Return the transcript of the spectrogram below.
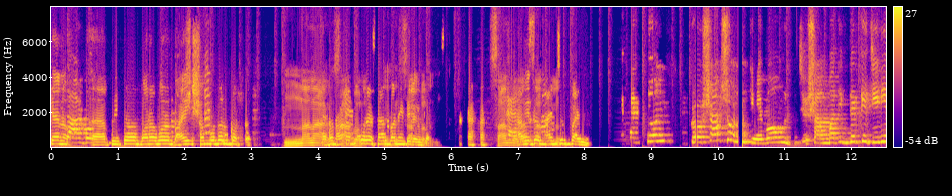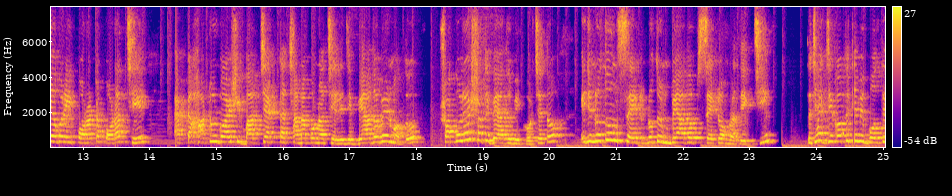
কেন? আপনি তো বরাবর ভাই সম্বোধন করতো না না এখন স্যার হঠাৎ করে স্যার বানিয়ে দিলেন। আমি তো পাইনি। একজন প্রশাসনকে এবং সাংবাদিকদেরকে যিনি আবার এই পড়াটা পড়াচ্ছে একটা হাঁটুর বয়সী বাচ্চা একটা ছানাপোনা ছেলে যে বেয়াদবের মতো সকলের সাথে বেয়াদবি করছে। তো এই যে নতুন সেট নতুন বেয়াদব সেটও আমরা দেখছি। তো যাই যে কথাটি আমি বলতে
